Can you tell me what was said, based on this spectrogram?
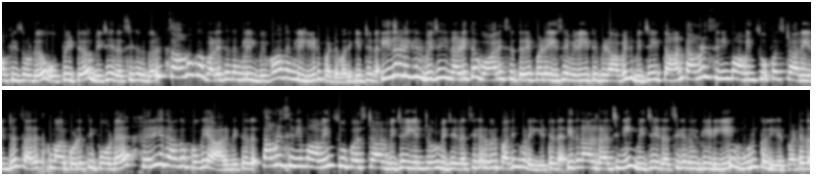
ஆபீஸோடு ஒப்பிட்டு விஜய் ரசிகர்கள் சமூக வலைதளங்களில் விவாதங்களில் ஈடுபட்டு வருகின்றனர். இந்த நிலையில் விஜய் நடித்த வாரிசு திரைப்பட இசை வெளியீட்டு விழாவில் விஜய் தான் தமிழ் சினிமாவின் சூப்பர் ஸ்டார் என்று சரத்குமார் கொளுத்தி போட பெரியதாக புகைய ஆரம்பித்தது. தமிழ் சினிமாவின் சூப்பர் ஸ்டார் விஜய் என்றும் விஜய் ரசிகர்கள் பதிவுகளை இட்டனர். இதனால் ரஜினி விஜய் ரசிகர்கள் ரசிகர்களுக்கு இடையே முறுக்கல் ஏற்பட்டது.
